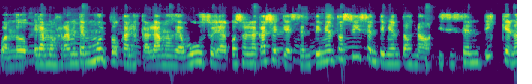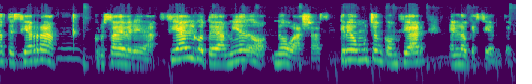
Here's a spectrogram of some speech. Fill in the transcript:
cuando éramos realmente muy pocas las que hablamos de abuso y de acoso en la calle, que sentimientos sí, sentimientos no. Y si sentís que no te cierra, cruza de vereda. Si algo te da miedo, no vayas. Creo mucho en confiar en lo que sienten.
